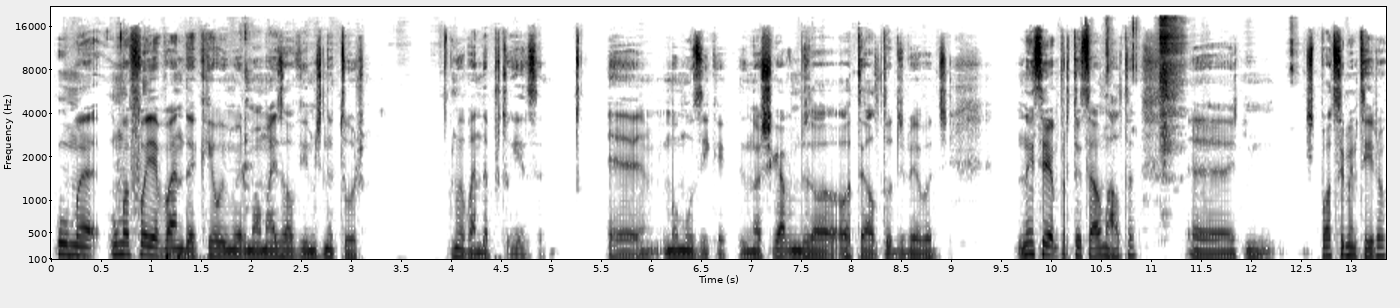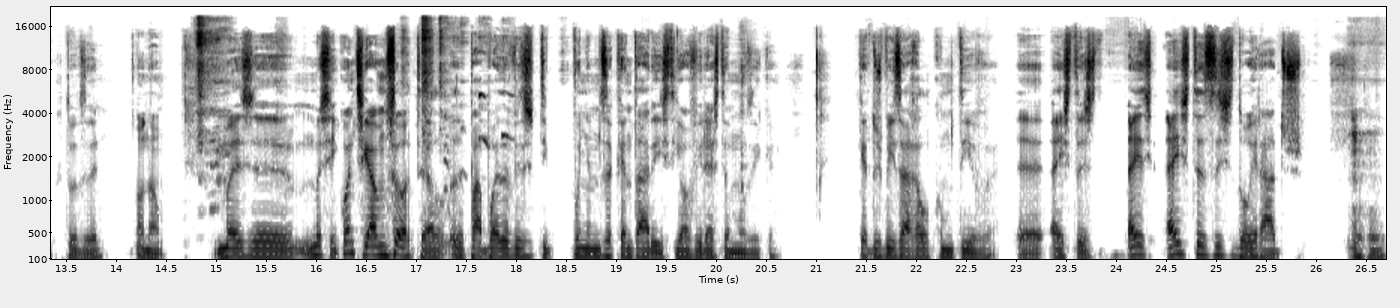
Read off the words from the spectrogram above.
uma, uma foi a banda que eu e o meu irmão mais ouvimos na tour. Uma banda portuguesa. Eh, uma música que nós chegávamos ao hotel todos bêbados. Nem sei a proteção, malta. Eh, isto pode ser mentira o que estou a dizer ou não. Mas, uh, mas sim, quando chegávamos ao hotel, uh, pá, boa da vez tipo, punhamos a cantar isto e a ouvir esta música, que é dos Bizarra Locomotiva, uh, êxtases, doirados. Uhum.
